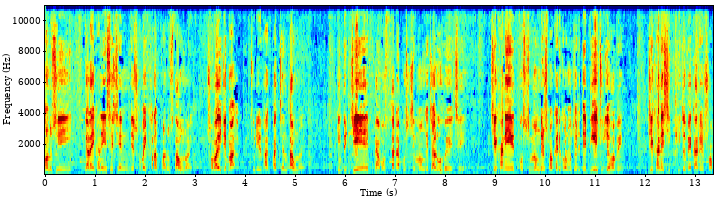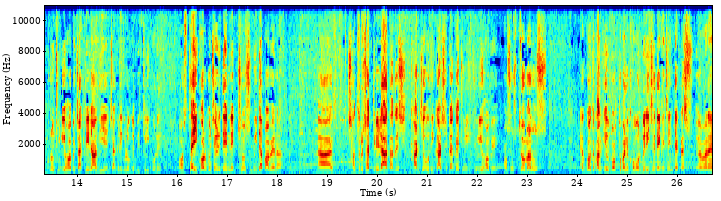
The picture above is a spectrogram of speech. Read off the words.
মানুষই যারা এখানে এসেছেন যে সবাই খারাপ মানুষ, তাও নয়। সবাই যে চুরির ভাগ পাচ্ছেন, তাও নয়। কিন্তু যে ব্যবস্থাটা পশ্চিমবঙ্গে চালু হয়েছে, যেখানে পশ্চিমবঙ্গের সরকারি কর্মচারীদের ডিএ চুরি হবে, যেখানে শিক্ষিত বেকারের স্বপ্ন চুরি হবে চাকরি না দিয়ে, চাকরিগুলোকে বিক্রি করে, অস্থায়ী কর্মচারীদের ন্যায্য সুবিধা পাবে না ছাত্রছাত্রীরা তাদের শিক্ষার যে অধিকার, সেটাকে চুরি চুরি হবে। অসুস্থ মানুষ গতকালকে বর্তমানে খবর বেরিয়েছে দেখেছেন যে একটা মানে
